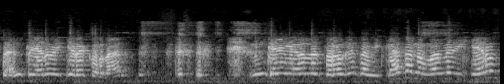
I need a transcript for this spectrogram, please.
santo, ya no me quiero acordar. Nunca llegaron las toronjas a mi casa, nomás me dijeron.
